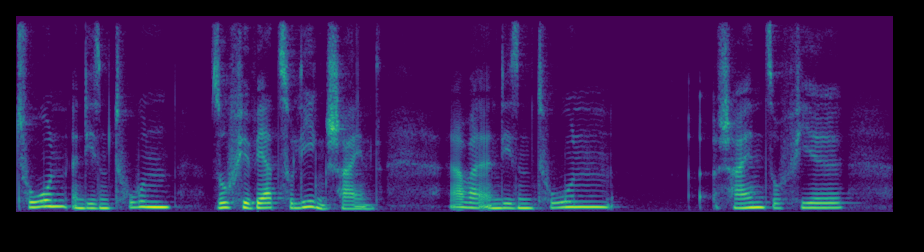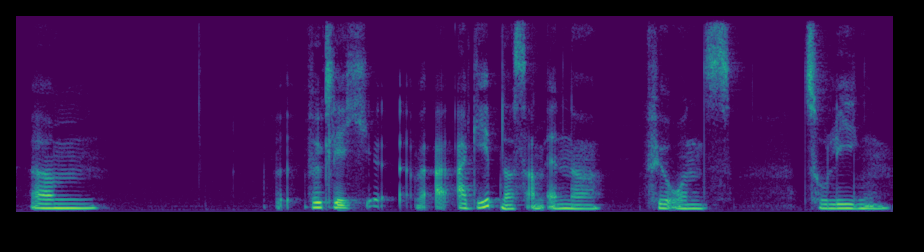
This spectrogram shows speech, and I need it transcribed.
Ton, in diesem Ton so viel Wert zu liegen scheint. Ja, weil in diesem Ton scheint so viel ähm, wirklich äh, Ergebnis am Ende für uns zu liegen.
